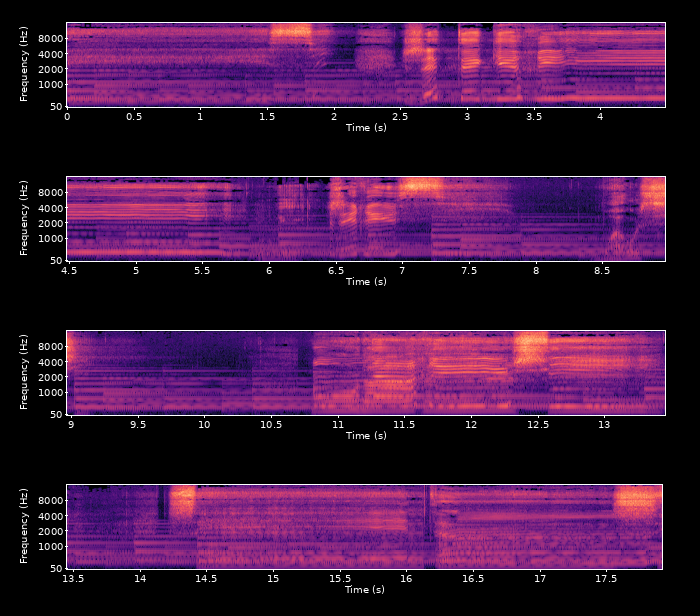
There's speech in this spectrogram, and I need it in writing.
Et si j'étais guéri? Oui. J'ai réussi. Moi aussi. On a réussi. C'est ainsi.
